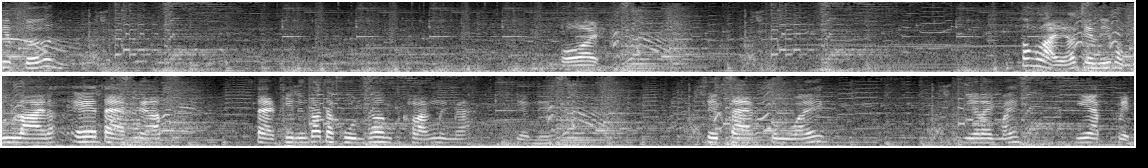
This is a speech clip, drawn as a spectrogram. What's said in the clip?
งียบเกิน โอ้ย ต้องไหลอะเกมนี้ผมดูลายแล้ว เอแตกเนี่ยครับ แตกทีนึงก็จะคูณเพิ่มครั้งหนึ่งนะ เกมนี้สิบแตกสวย มีอะไรอีกไหม เงียบกริบ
